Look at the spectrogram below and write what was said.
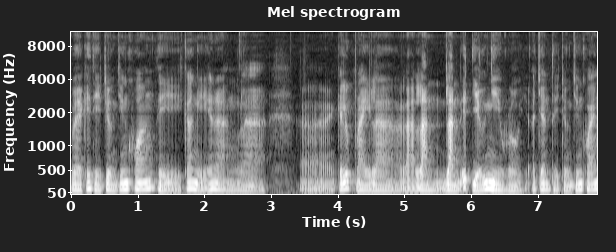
về cái thị trường chứng khoán thì có nghĩa rằng là à, cái lúc này là là lành lành ít dữ nhiều rồi ở trên thị trường chứng khoán.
